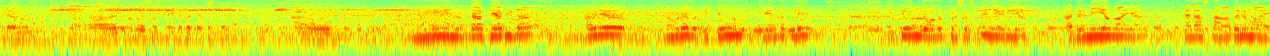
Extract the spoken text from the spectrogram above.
എല്ലാവരും നമ്മൾ ശ്രദ്ധയിൽപ്പെട്ടിട്ടുണ്ട് ഈ നൃത്താധ്യാപിക അവർ നമ്മുടെ ഏറ്റവും കേരളത്തിലെ ഏറ്റവും ലോകപ്രശസ്തി നേടിയ ആദരണീയമായ കലാസ്ഥാപനമായ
